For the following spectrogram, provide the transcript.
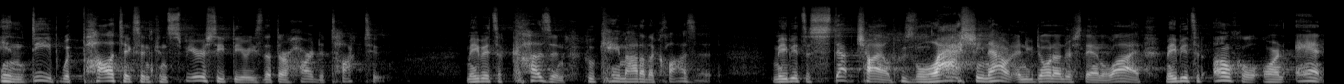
in deep with politics and conspiracy theories that they're hard to talk to. Maybe it's a cousin who came out of the closet. Maybe it's a stepchild who's lashing out and you don't understand why. Maybe it's an uncle or an aunt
